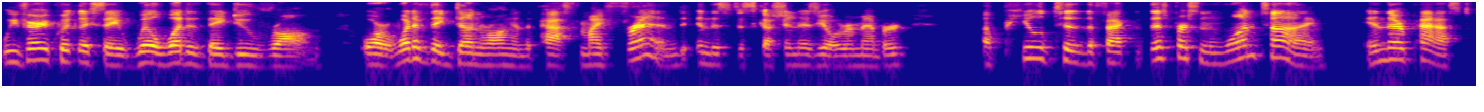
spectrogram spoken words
we very quickly say, Well, what did they do wrong? Or what have they done wrong in the past? My friend in this discussion, as you'll remember, appealed to the fact that this person one time in their past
